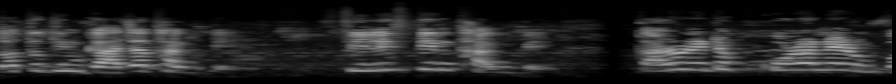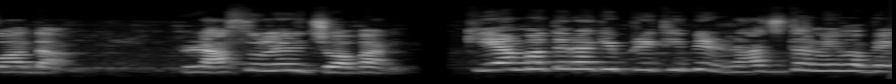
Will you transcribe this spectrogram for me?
ততদিন গাজা থাকবে, ফিলিস্তিন থাকবে। কারণ এটা কোরআনের ওয়াদা, রাসূলের জবান। কিয়ামতের আগে পৃথিবীর রাজধানী হবে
